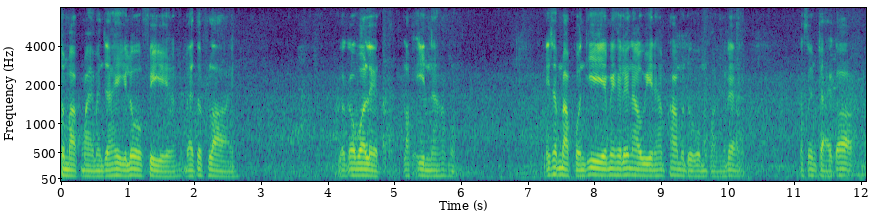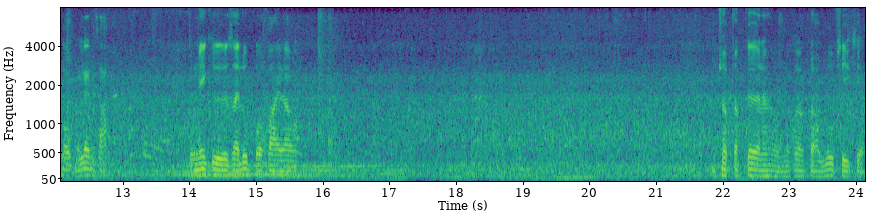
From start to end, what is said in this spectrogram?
สมัครใหม่มันจะให้ฮีโร่ฟรีแบตเตอร์ฟลายแล้วก็วอลเล็ตล็อกอินนะครับผม นี่สำหรับคนที่ไม่เคยเล่น RV นะครับเข้ามาดูผมก่อนก็ได้ถ้าสนใจก็โหลดมาเล่นซะตรงนี้คือใส่รูปโปรไฟล์เราชอบจ็อกเกอร์นะครับผมแล้วก็กรอบรูปสีเขียว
